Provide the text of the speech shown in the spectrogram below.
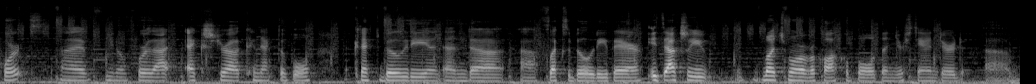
ports, you know, for that extra connectable connectability and, and uh, uh, flexibility there. It's actually much more overclockable than your standard um,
